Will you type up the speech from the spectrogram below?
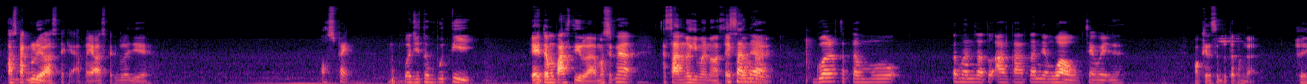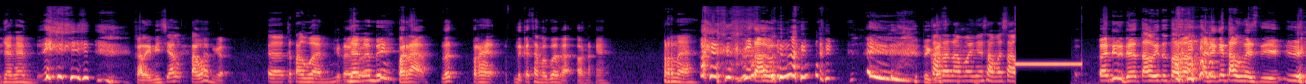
Aspek dulu ya, aspek ya apa ya, aspek dulu aja ya. Ospek. Baju hitam putih. Ya itu mah pasti lah. Maksudnya kesan lo gimana aspek Kesannya, gue ketemu teman satu angkatan yang wow, ceweknya. Mau kita sebut apa enggak? Jangan. Kalau inisial ketahuan nggak? Eh, ketahuan. Ketahuan. Jangan deh. Pernah, lo pernah dekat sama gue nggak anaknya? Pernah. gue tahu. Karena namanya sama-sama. Aduh, udah tahu itu tolong. Ada yang tahu pasti.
